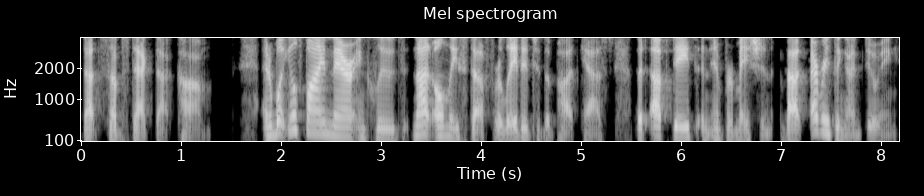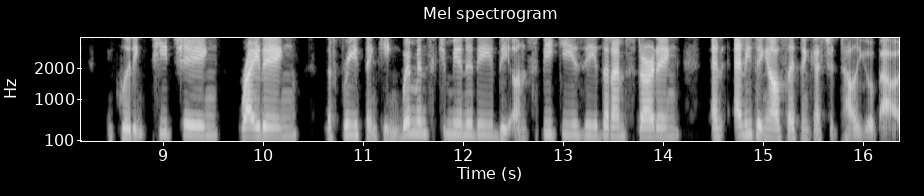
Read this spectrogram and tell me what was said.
dot substack.com. And what you'll find there includes not only stuff related to the podcast, but updates and information about everything I'm doing, including teaching, writing, the free thinking women's community, the Unspeakeasy that I'm starting, and anything else I think I should tell you about.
